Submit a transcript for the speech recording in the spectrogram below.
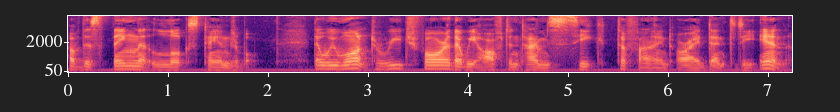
of this thing that looks tangible, that we want to reach for, that we oftentimes seek to find our identity in.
